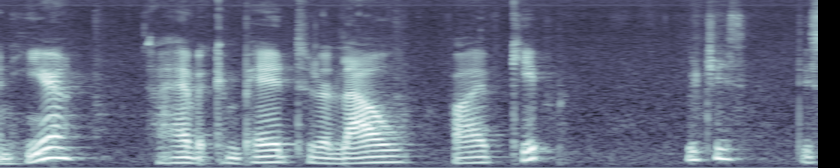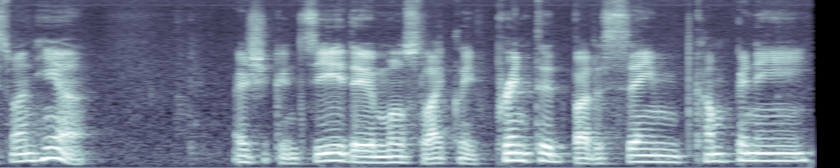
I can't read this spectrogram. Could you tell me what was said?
And here I have it compared to the Lao 5 kip, which is this one here. As you can see, they're most likely printed by the same company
